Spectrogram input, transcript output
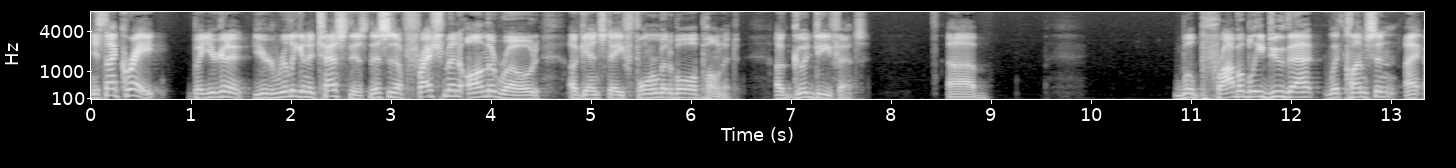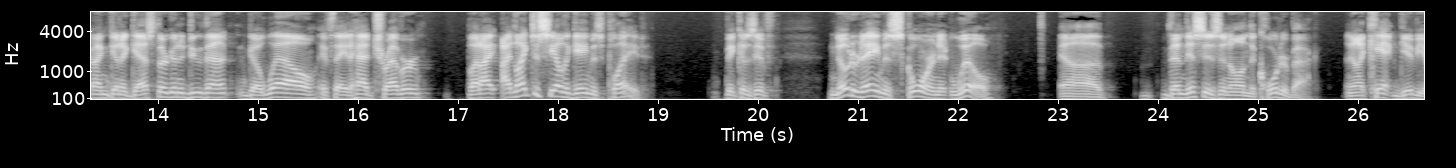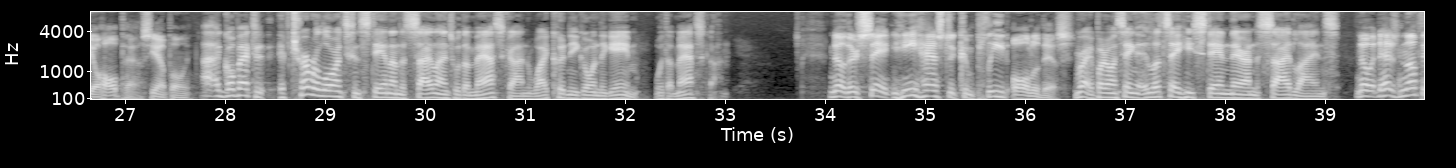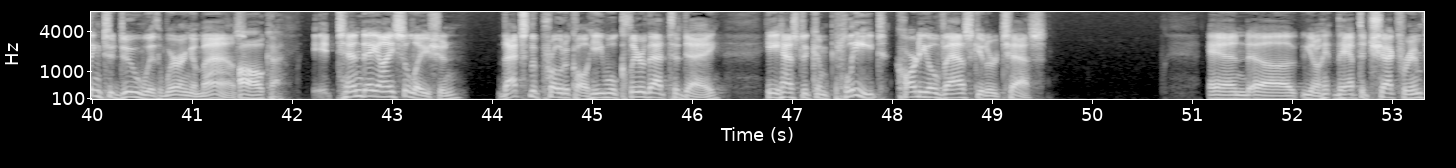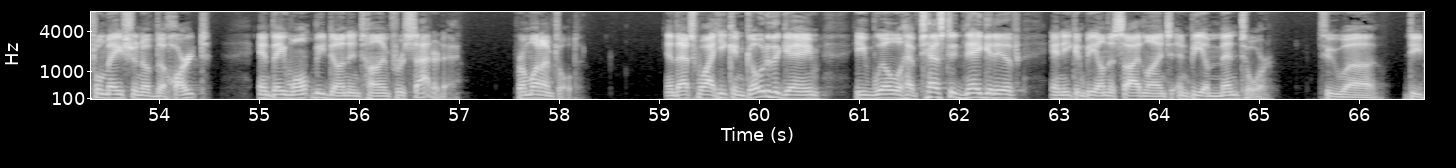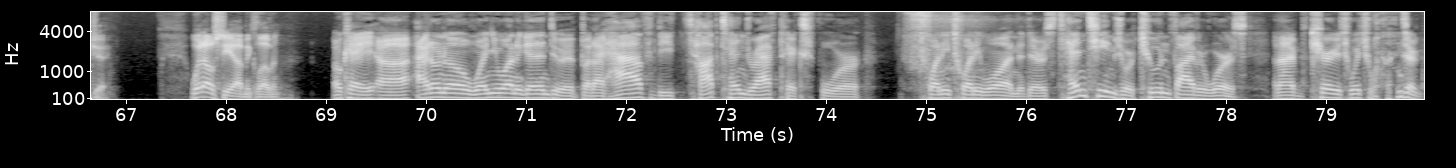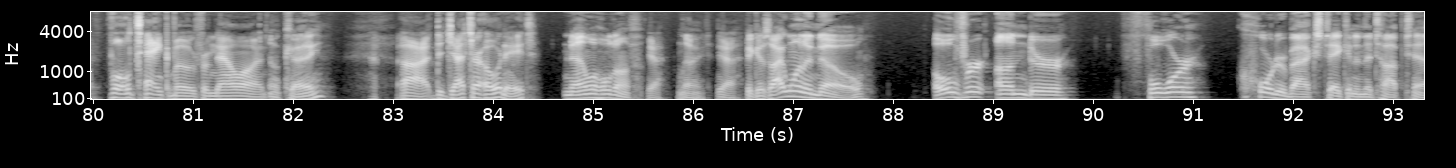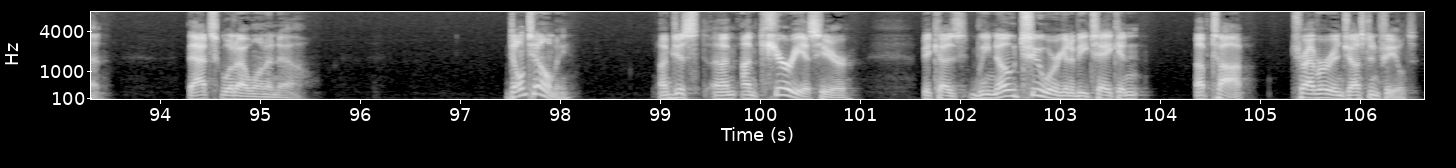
It's not great, but you're gonna you're really gonna test this. This is a freshman on the road against a formidable opponent, a good defense. Uh, we'll probably do that with Clemson. I, am going to guess they're going to do that. And go well if they had had Trevor, but I, I'd like to see how the game is played because if Notre Dame is scoring at will, uh, then this isn't on the quarterback. And I can't give you a hall pass. Yeah, Paulie. I go back to if Trevor Lawrence can stand on the sidelines with a mask on, why couldn't he go in the game with a mask on? No, they're saying he has to complete all of this. Right, but I'm saying, let's say he's standing there on the sidelines. No, it has nothing to do with wearing a mask. Oh, okay. 10 day isolation. That's the protocol. He will clear that today. He has to complete cardiovascular tests. And, uh, you know, they have to check for inflammation of the heart, and they won't be done in time for Saturday, from what I'm told. And that's why he can go to the game. He will have tested negative and he can be on the sidelines and be a mentor to uh, DJ. What else do you have, McLovin? Okay, uh, I don't know when you want to get into it, but I have the top 10 draft picks for 2021. There's 10 teams who are 2 and 5 or worse, and I'm curious which ones are full tank mode from now on. Okay. Uh, the Jets are 0 and 8. Now we'll hold off. Yeah. All right. Yeah. Because I want to know over under four quarterbacks taken in the top 10? That's what I want to know. Don't tell me. I'm just, I'm, I'm curious here because we know two are going to be taken up top Trevor and Justin Fields.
